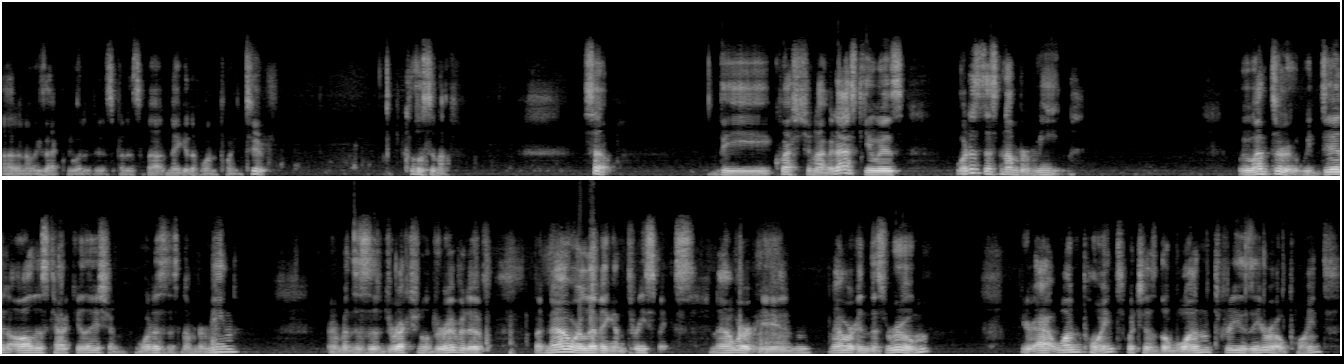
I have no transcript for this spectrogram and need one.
I don't know exactly what it is, but it's about negative 1.2. Close enough. So, the question I would ask you is, what does this number mean? We went through, we did all this calculation. What does this number mean? Remember, this is a directional derivative, but now we're living in three space. Now we're in now we're in this room. You're at one point, which is the 130 point,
